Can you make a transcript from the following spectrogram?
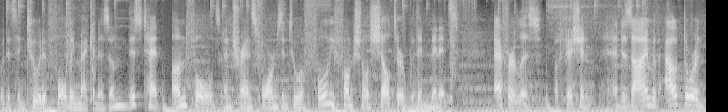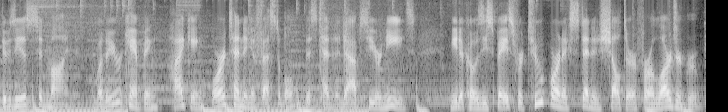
With its intuitive folding mechanism, this tent unfolds and transforms into a fully functional shelter within minutes. Effortless, efficient, and designed with outdoor enthusiasts in mind. Whether you're camping, hiking, or attending a festival, this tent adapts to your needs. Need a cozy space for two or an extended shelter for a larger group?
